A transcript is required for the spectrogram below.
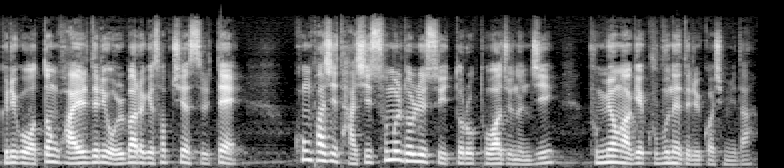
그리고 어떤 과일들이 올바르게 섭취했을 때 콩팥이 다시 숨을 돌릴 수 있도록 도와주는지 분명하게 구분해 드릴 것입니다.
